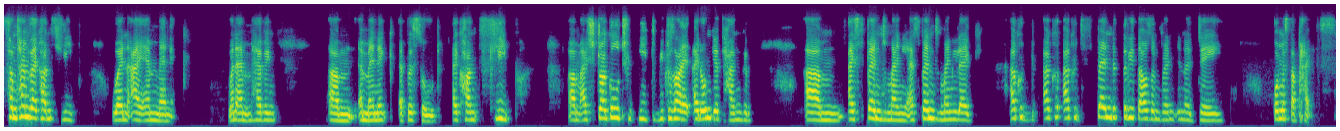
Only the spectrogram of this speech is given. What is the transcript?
Sometimes I can't sleep when I am manic, when I'm having um, a manic episode. I can't sleep. Um, I struggle to eat because I, I don't get hungry. Um, I spend money. I spend money like I could I could I could spend three thousand rand in a day for Mr. Price,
